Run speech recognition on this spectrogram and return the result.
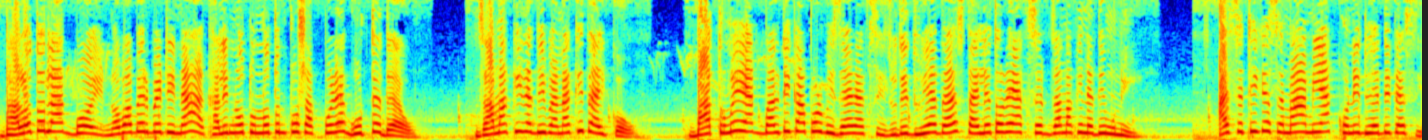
ভালো তো লাগবই, নবাবের বেটি না, খালি নতুন নতুন পোশাক পরে ঘুরতে দাও। জামা কিনে দিবে নাকি তাই কও? বাথরুমে এক বালতি কাপড় ভিজায় রাখছি, যদি ধুয়ে দেস তাইলে তোরে এক সেট জামা কিনে দিমুনি। আচ্ছা ঠিক আছে মা, আমি এক্ষুনি ধুয়ে দিতেছি।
